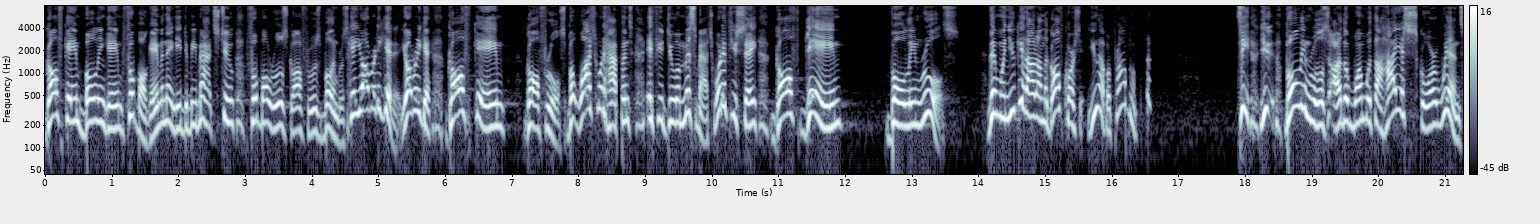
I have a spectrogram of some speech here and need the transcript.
Golf game, bowling game, football game, and they need to be matched too. Football rules, golf rules, bowling rules. Okay, you already get it. You already get it. Golf game, golf rules. But watch what happens if you do a mismatch. What if you say golf game, bowling rules? Then when you get out on the golf course, you have a problem. See, you, bowling rules are the one with the highest score wins.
